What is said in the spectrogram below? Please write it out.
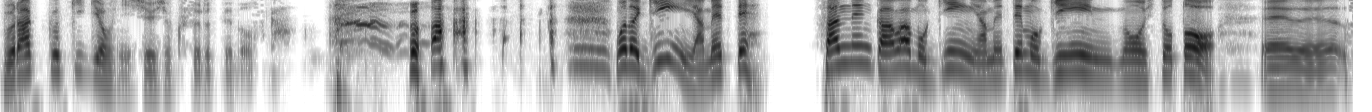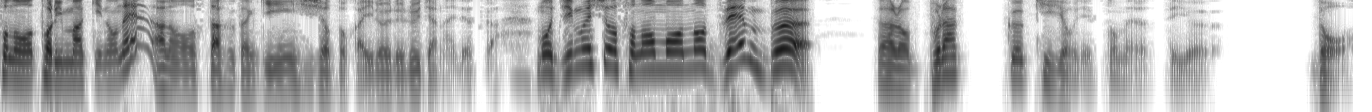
ブラック企業に就職するってどうすか？まだ議員辞めて、3年間はもう議員辞めて、も議員の人と、えー、その取り巻きのね、あの、スタッフさん、議員秘書とかいろいろいるじゃないですか。もう事務所そのもの全部、あの、ブラック企業に勤めるっていう。ど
